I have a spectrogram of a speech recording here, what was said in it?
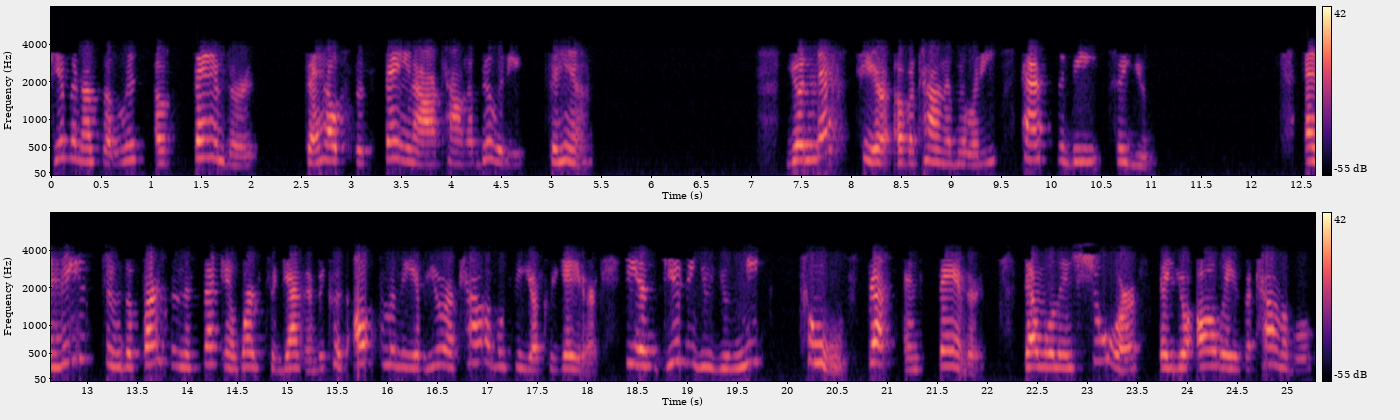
given us a list of standards to help sustain our accountability to Him. Your next tier of accountability has to be to you. And these two, the first and the second, work together because ultimately, if you're accountable to your Creator, He is giving you unique tools, steps, and standards that will ensure that you're always accountable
